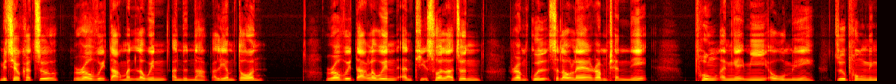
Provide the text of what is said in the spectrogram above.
Mi cheu khat chu ro wi tak man lawin anunak aliam ton. Ro wi tak lawin anti swala chun. รำกุลสลาเลรำเทนนี้พุงอันไงมีเอาอุมีจูพุงหนึ่ง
